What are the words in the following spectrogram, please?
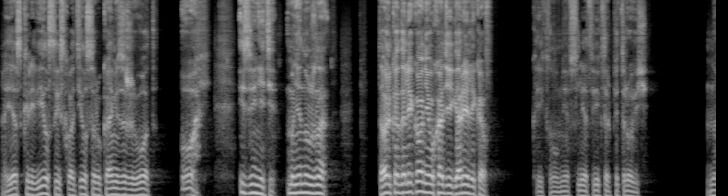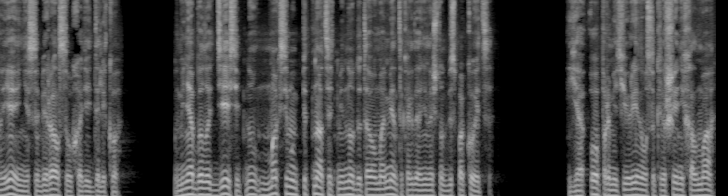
А я скривился и схватился руками за живот. «Ой, извините, мне нужно...» «Только далеко не уходи, Гореликов!» — крикнул мне вслед Виктор Петрович. Но я и не собирался уходить далеко. У меня было 10, ну, максимум 15 минут до того момента, когда они начнут беспокоиться. Я опрометью ринулся к вершине холма.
